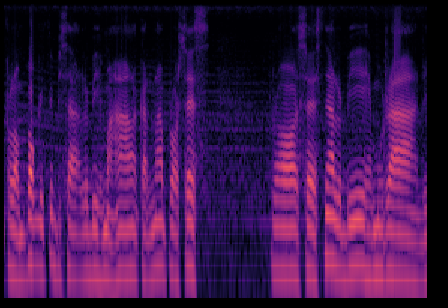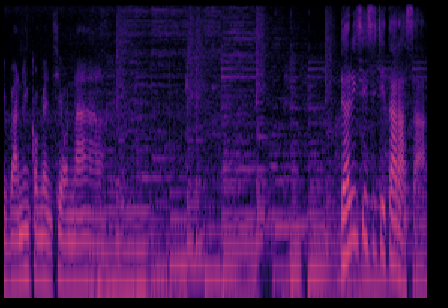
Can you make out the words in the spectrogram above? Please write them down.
kelompok itu bisa lebih mahal karena proses prosesnya lebih murah dibanding konvensional. Dari sisi cita rasa,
